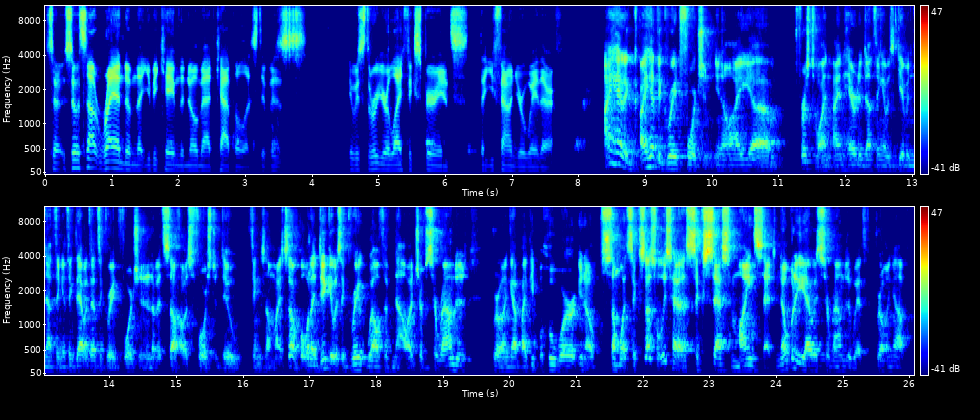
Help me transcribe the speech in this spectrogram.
So, so it's not random that you became the nomad capitalist. It was, it was through your life experience that you found your way there. I had a, I had the great fortune. You know, I. Um, first of all, I, inherited nothing. I was given nothing. I think that that's a great fortune in and of itself. I was forced to do things on myself. But what I did get was a great wealth of knowledge. I was surrounded growing up by people who were, you know, somewhat successful, at least had a success mindset. Nobody I was surrounded with growing up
